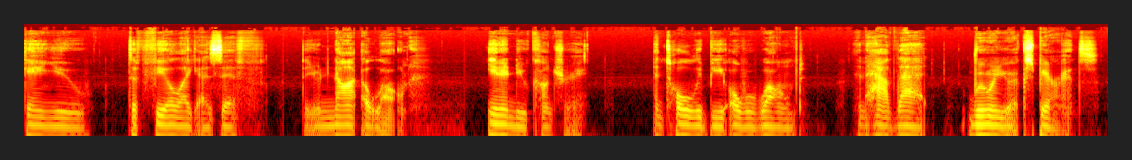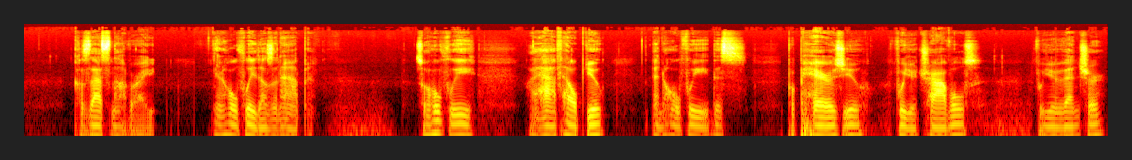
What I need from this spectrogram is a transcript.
getting you to feel like as if that you're not alone in a new country and totally be overwhelmed and have that ruin your experience because that's not right. And hopefully it doesn't happen. So hopefully I have helped you, and hopefully this prepares you for your travels, for your venture.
